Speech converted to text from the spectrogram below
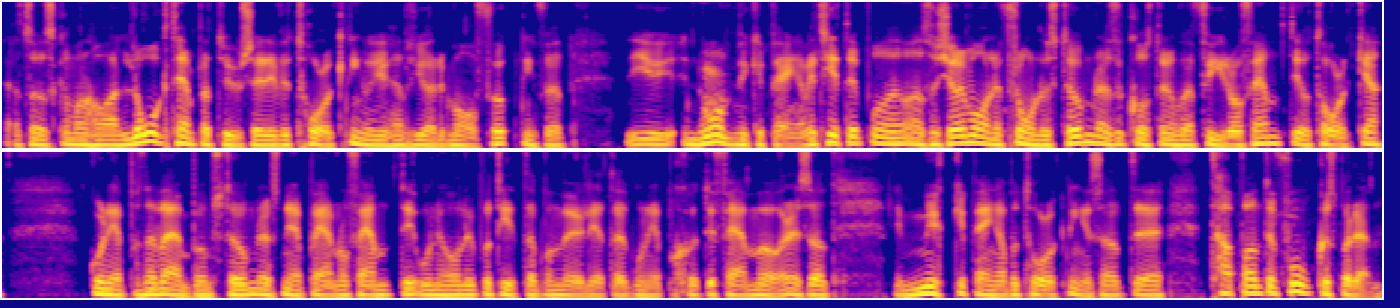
alltså, ska man ha en låg temperatur så är det vid torkning och kanske gör det med avfuktning. För att det är ju enormt mycket pengar. Vi tittar på, alltså kör en vanlig frånluftstumlare så kostar det ungefär 4,50 att torka går ner på sina värmepumpstumlare så ner på 1,50 och ni håller på att titta på möjligheten att gå ner på 75 öre. Så att det är mycket pengar på torkningen så att, eh, tappa inte fokus på den.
